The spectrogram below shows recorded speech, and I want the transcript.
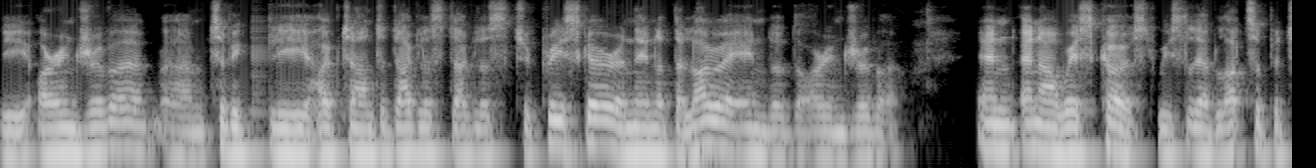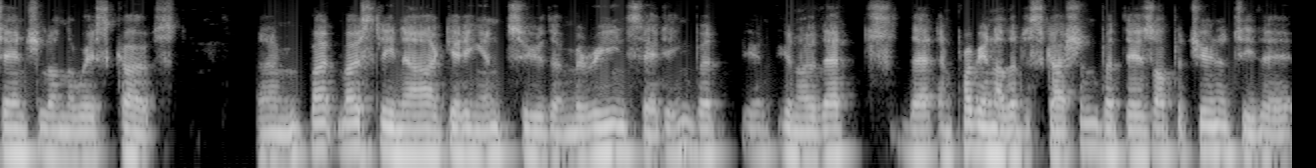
the Orange River, um, typically Hopetown to Douglas, Douglas to Prieska, and then at the lower end of the Orange River, and and our west coast. We still have lots of potential on the west coast um, but mostly now getting into the marine setting. But you, you know that that and probably another discussion. But there's opportunity there.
